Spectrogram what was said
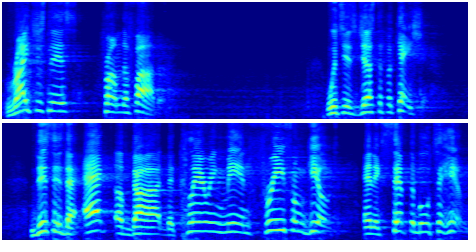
Righteousness from the Father, which is justification. This is the act of God declaring men free from guilt and acceptable to Him.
